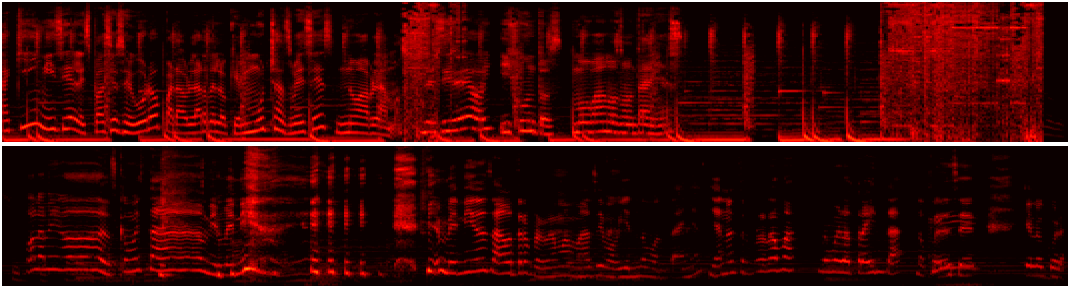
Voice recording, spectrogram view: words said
Aquí inicia el espacio seguro para hablar de lo que muchas veces no hablamos. Decide hoy y juntos, movamos montañas. Hola amigos, ¿cómo están? Bienvenidos. Bienvenidos a otro programa más de Moviendo Montañas. Ya nuestro programa número 30. No puede ser. Qué locura.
